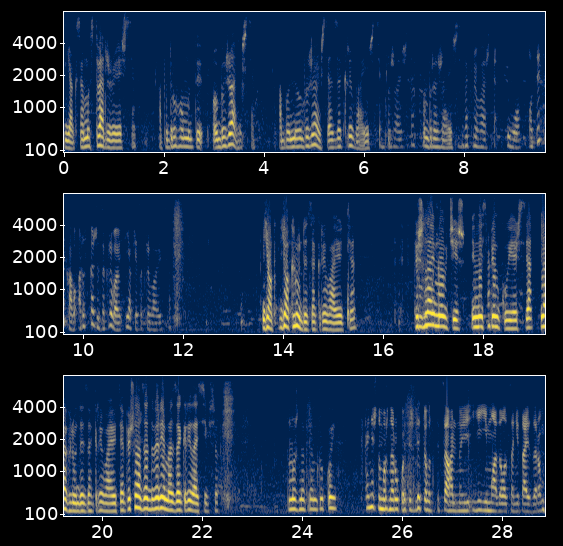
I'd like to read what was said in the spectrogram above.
як самостверджуєшся. А по-другому ти обижаєшся. Або не обижаєшся, а закриваєшся. Ображаєшся? Ображаєшся. Закриваєшся. О, оце цікаво. А розкажи, закриваюся. Як я закриваюся? Як, як люди закриваються? Пішла і мовчиш, і не спілкуєшся. Як люди закриваються? Пішла за дверима, закрилась і все. Можна прям рукою? Звісно, можна рукою, ти ж для цього спеціально її мазала санітайзером.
